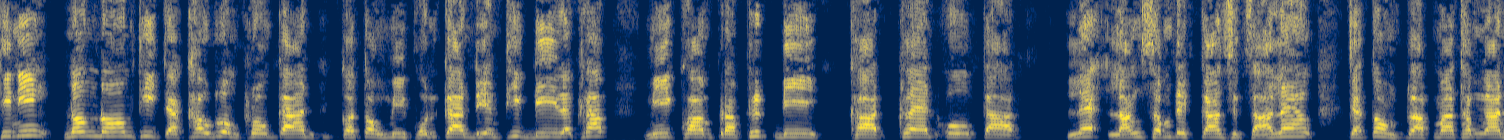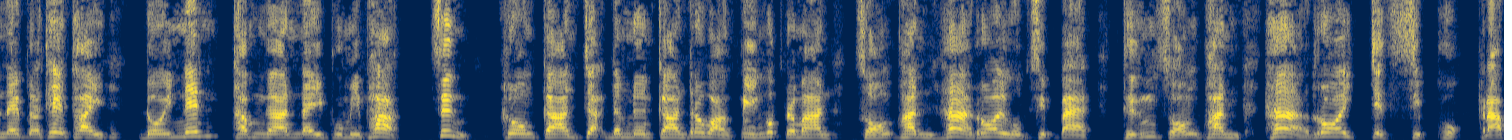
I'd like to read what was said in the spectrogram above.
ทีนี้น้องๆที่จะเข้าร่วมโครงการก็ต้องมีผลการเรียนที่ดีแล้วครับ มีความประพฤติดี ขาดแคลนโอกาสและหลังสำเร็จการศึกษาแล้ว จะต้องกลับมาทำงานในประเทศไทย โดยเน้นทำงานในภูมิภาค ซึ่งโครงการจะดำเนินการระหว่างปีงบประมาณ 2568 ถึง 2576 ครับ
